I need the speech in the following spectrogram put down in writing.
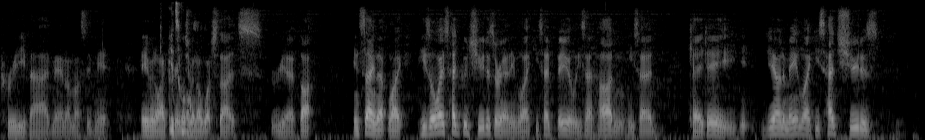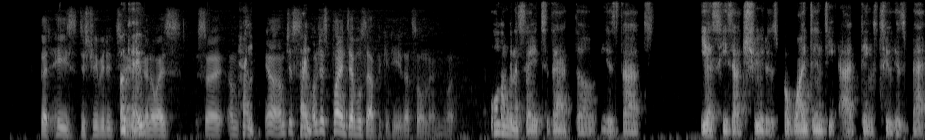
pretty bad, man. I must admit. Even I cringe when I watch that. It's yeah, but in saying that, like he's always had good shooters around him. Like he's had Beal, he's had Harden, he's had KD. You know what I mean? Like he's had shooters that he's distributed to Okay. and always. So I'm, Hang, yeah, I'm just, hang. I'm just playing devil's advocate here. That's all, man. Like, all I'm gonna say to that though is that yes, he's had shooters, but why didn't he add things to his bag?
